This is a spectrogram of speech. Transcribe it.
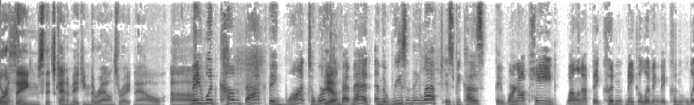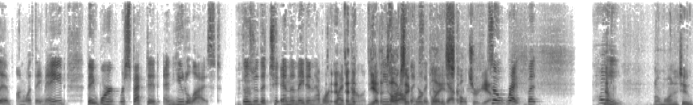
four medicine. things that's kind of making the rounds right now. Um, They would come back. They want to work Yeah. in vet med, and the reason they left is because they were not paid well enough. They couldn't make a living. They couldn't live on what they made. They weren't respected and utilized. Those are the two, and then they didn't have work life Mm-hmm. the- balance. yeah, But the these are all toxic things that go workplace culture, yeah. So right, but hey, one, one, and two.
